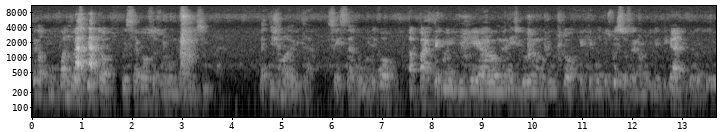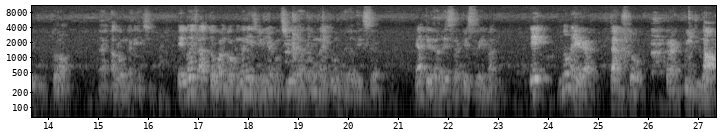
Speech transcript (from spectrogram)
però tu quando hai scritto questa cosa sull'Unganesi, beh, diciamo la verità, sei stato uno dei pochi, a parte quelli che a Longanesi dovevano tutto e che molto spesso si erano dimenticati quello che doveva tutto, no? Eh, a Longanesi. E lo hai fatto quando Longanesi veniva considerato una icona della destra e anche della destra più estrema e non era tanto tranquillo No.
